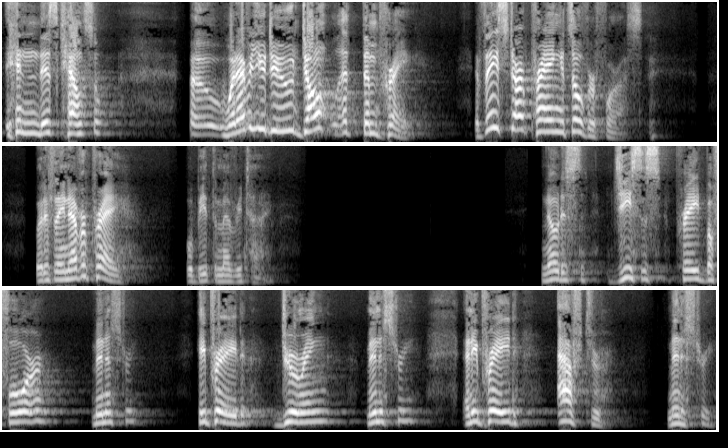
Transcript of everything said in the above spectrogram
in this council uh, whatever you do, don't let them pray. If they start praying, it's over for us. But if they never pray, we'll beat them every time. Notice Jesus prayed before ministry, he prayed during ministry, and he prayed after ministry.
